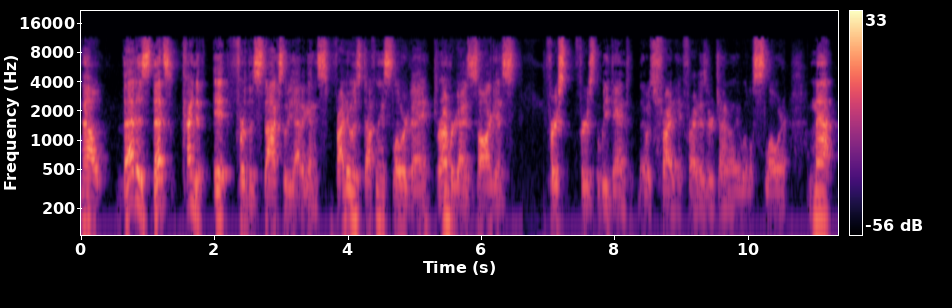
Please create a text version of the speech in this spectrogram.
Now that is that's kind of it for the stocks that we had. Again, Friday was definitely a slower day. Remember, guys, it's August first. First the weekend. It was Friday. Fridays are generally a little slower. Matt,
